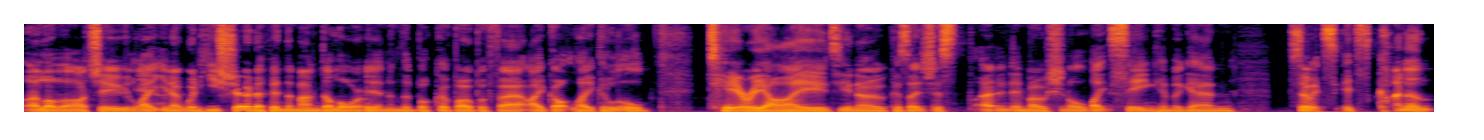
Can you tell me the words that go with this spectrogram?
I love R two. Like, Yeah. you know, when he showed up in the Mandalorian and the Book of Boba Fett, I got like a little teary eyed, you know, because it's just an emotional like seeing him again. So it's it's kind of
